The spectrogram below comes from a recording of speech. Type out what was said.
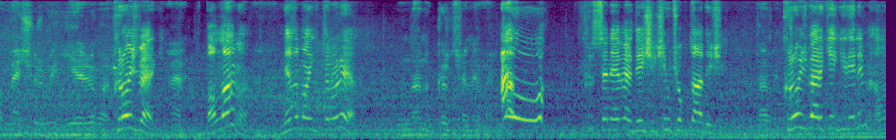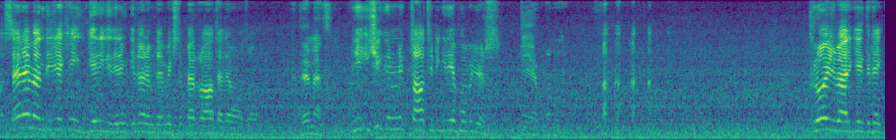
O meşhur bir yeri var. Kreuzberg. He. Vallahi mı? Ne zaman gittin oraya? Bundan 40 sene var. Au! 40 sene evvel değişik, şimdi çok daha değişik. Tabii. Kreuzberg'e gidelim ama sen hemen diyeceksin ki geri gidelim gidelim demek için ben rahat edemem o zaman. Demezsin. Bir iki günlük tatili gidip yapabiliriz. Ne yapalım? Kreuzberg'e direkt,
